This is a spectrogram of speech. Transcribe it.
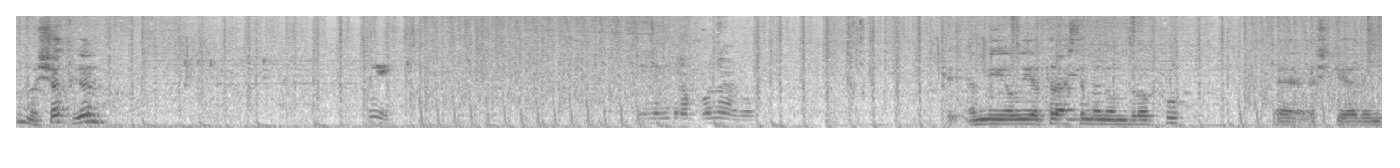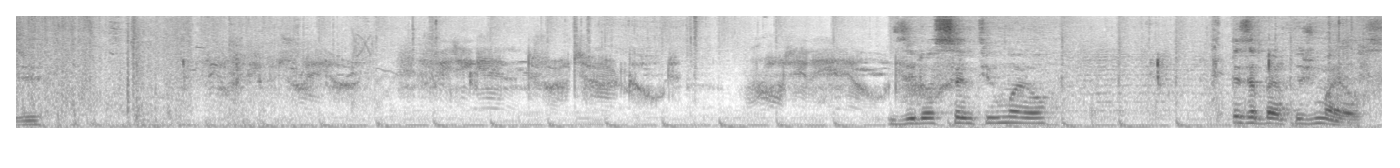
Uma shotgun. Ui. E não me dropou nada. A minha ali atrás também não me dropou. É, acho que é RNG. Zero cent o mail. Tens aberto os mails.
